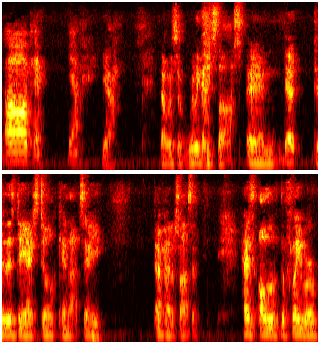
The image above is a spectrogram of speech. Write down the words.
Oh okay. Yeah. Yeah. That was a really good sauce, and that to this day I still cannot say I've had a sauce that has all of the flavor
